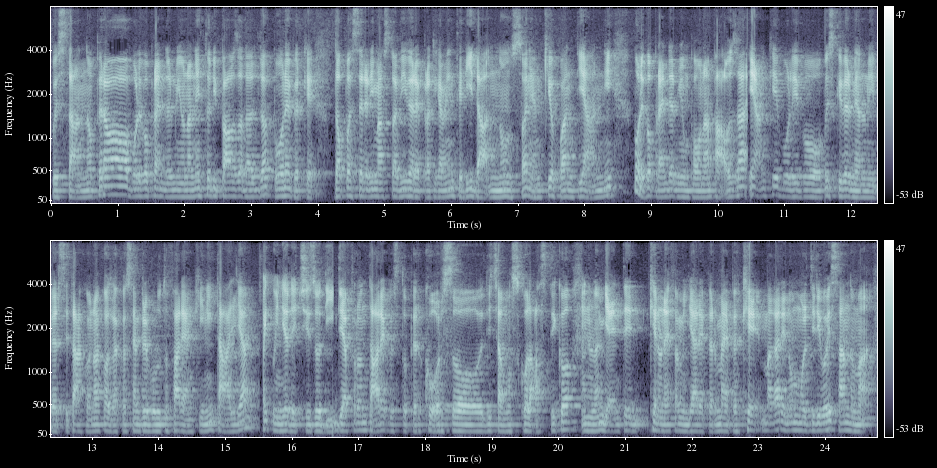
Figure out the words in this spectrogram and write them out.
quest'anno però volevo prendermi un annetto di pausa dal Giappone perché dopo essere rimasto a vivere praticamente lì da non so neanche io quanti anni volevo prendermi un po' una pausa e anche volevo iscrivermi all'università che è una cosa che ho sempre voluto fare anche in Italia e quindi ho deciso di, di affrontare questo percorso diciamo scolastico in un ambiente che non è familiare per me perché magari non molti di voi sanno ma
